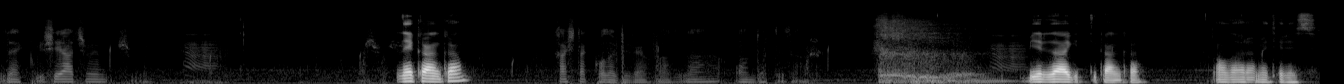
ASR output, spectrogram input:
Bir dakika bir şey. Boş ver. Ne kanka? Kaç dakika olabilir en fazla? 14 yazar. Bir daha gitti kanka. Allah rahmet eylesin.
